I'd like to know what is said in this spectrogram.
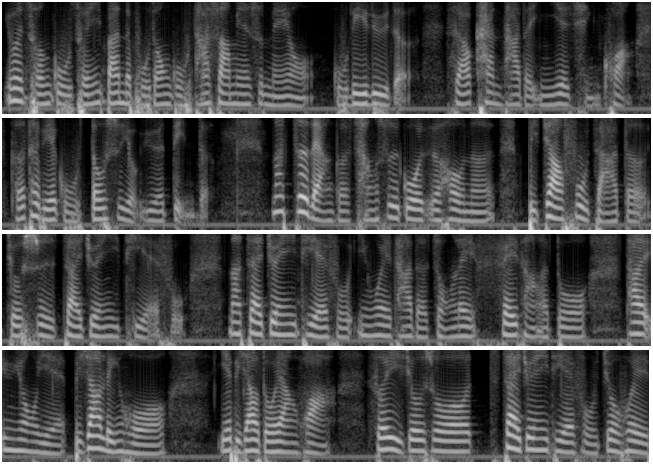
因为存股存一般的普通股，它上面是没有股利率的。是要看它的营业情况，可是特别股都是有约定的。那这两个尝试过之后呢，比较复杂的就是债券 ETF。那债券 ETF 因为它的种类非常的多，它的运用也比较灵活，也比较多样化。所以就是说，债券 ETF 就会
